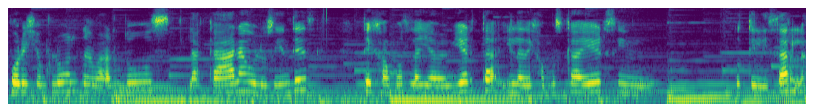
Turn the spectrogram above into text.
Por ejemplo, al lavarnos la cara o los dientes, dejamos la llave abierta y la dejamos caer sin utilizarla.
